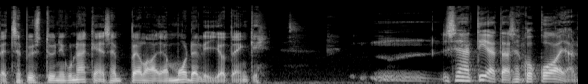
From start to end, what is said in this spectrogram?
että se pystyy niin kuin näkemään sen pelaajan modelin jotenkin sehän tietää sen koko ajan.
